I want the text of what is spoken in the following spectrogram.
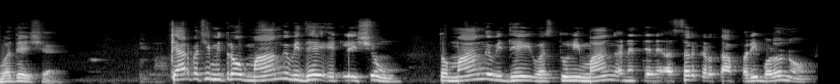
વધે છે. ત્યાર પછી મિત્રો, માંગ વિધેય એટલે શું? તો માંગ વિધેય વસ્તુની માંગ અને તેને અસર કરતા પરિબળોનો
